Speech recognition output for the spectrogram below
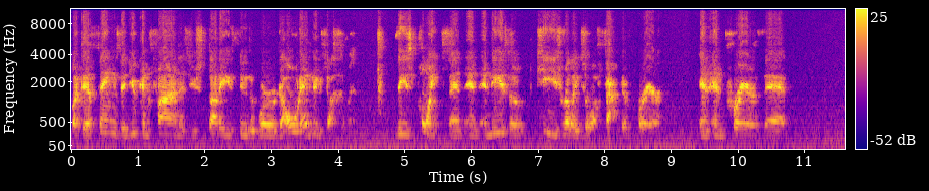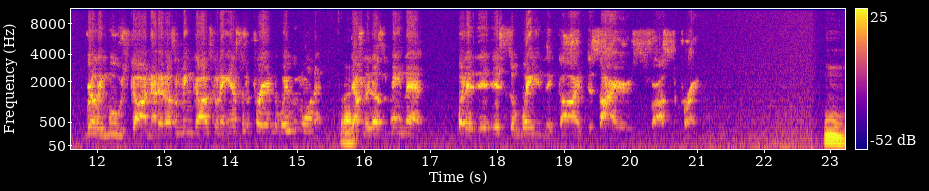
but they're things that you can find as you study through the Word, the Old and New Testament. These points and, and, and these are keys really to effective prayer and, and prayer that really moves God. Now that doesn't mean God's going to answer the prayer in the way we want it. Right. Definitely doesn't mean that, but it, it, it's the way that God desires for us to pray. Hmm.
